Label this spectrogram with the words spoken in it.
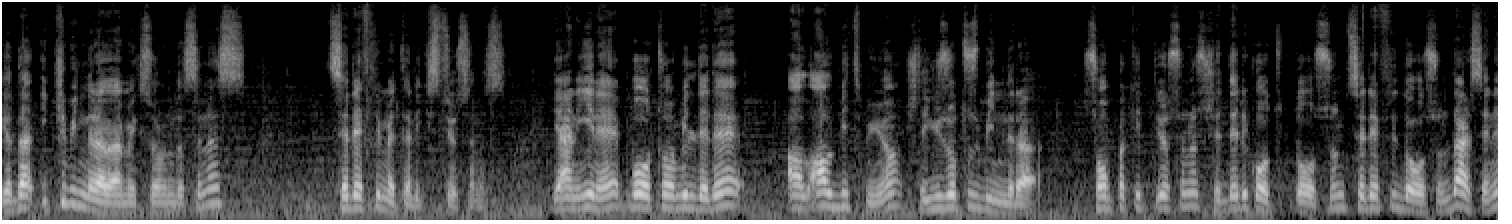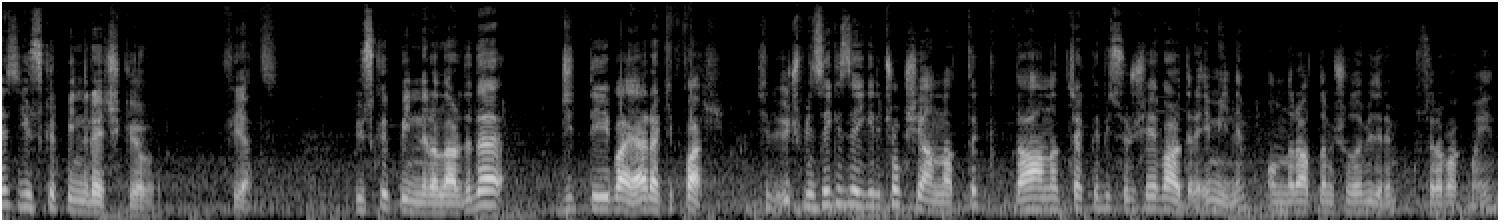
ya da 2000 lira vermek zorundasınız sedefli metalik istiyorsanız. Yani yine bu otomobilde de al al bitmiyor. İşte 130 bin lira son paket diyorsunuz. İşte deri koltukta olsun, sedefli de olsun derseniz 140 bin liraya çıkıyor fiyat. 140 bin liralarda da ciddi bayağı rakip var. Şimdi 3008 ile ilgili çok şey anlattık. Daha anlatacak da bir sürü şey vardır eminim. Onları atlamış olabilirim. Kusura bakmayın.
